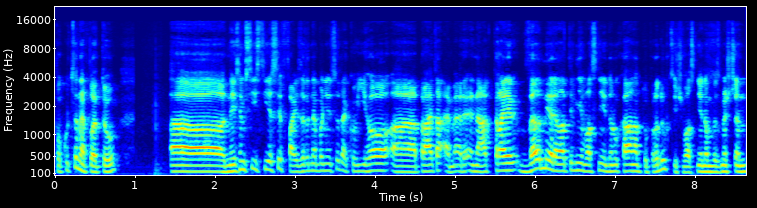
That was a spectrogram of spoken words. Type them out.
pokud se nepletu, uh, nejsem si jistý, jestli Pfizer nebo něco takového, uh, právě ta mRNA, která je velmi relativně vlastně jednoduchá na tu produkci, že vlastně jenom vezmeš ten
